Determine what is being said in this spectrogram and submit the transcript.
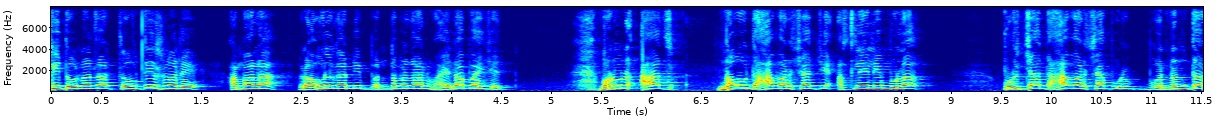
की दोन हजार चौतीसमध्ये आम्हाला राहुल गांधी पंतप्रधान व्हायला पाहिजेत. म्हणून आज नऊ दहा वर्षाची असलेली मुलं पुढच्या दहा वर्षापूर्व नंतर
